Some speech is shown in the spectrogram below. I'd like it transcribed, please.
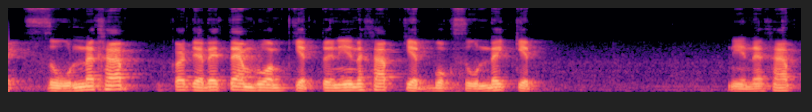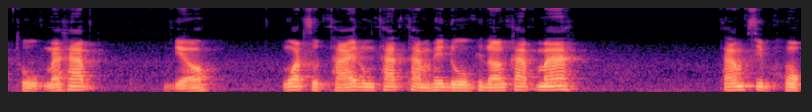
จ็ดศูนย์นะครับ ก็จะได้แต้มรวมเจ็ดตัวนี้นะครับเจ็ดบวกศูนย์ได้เจ็ดนี่นะครับ ถูกนะครับ เดี๋ยวงวดสุดท้ายลุงทัศน์ทำให้ดูพี่น้องครับมาทำสิบหก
